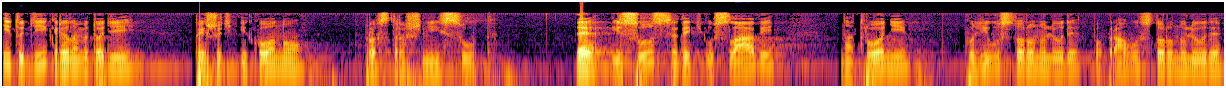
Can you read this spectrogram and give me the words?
І тоді Кирило і Методій пишуть ікону про страшний суд, де Ісус сидить у славі на троні, по ліву сторону люди, по праву сторону люди.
